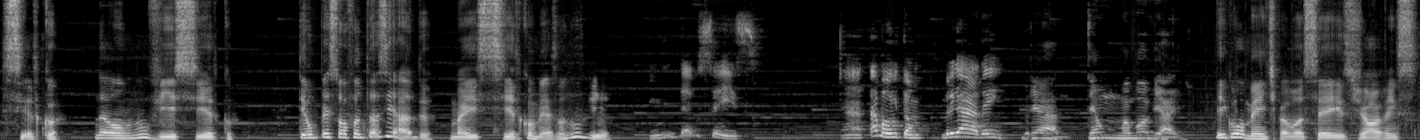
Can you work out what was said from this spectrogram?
Circo? Não, não vi circo. Tem um pessoal fantasiado, mas circo mesmo eu não vi. Hum, deve ser isso. Ah, tá bom então. Obrigado, hein? Obrigado. Tenha uma boa viagem. Igualmente para vocês, jovens.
